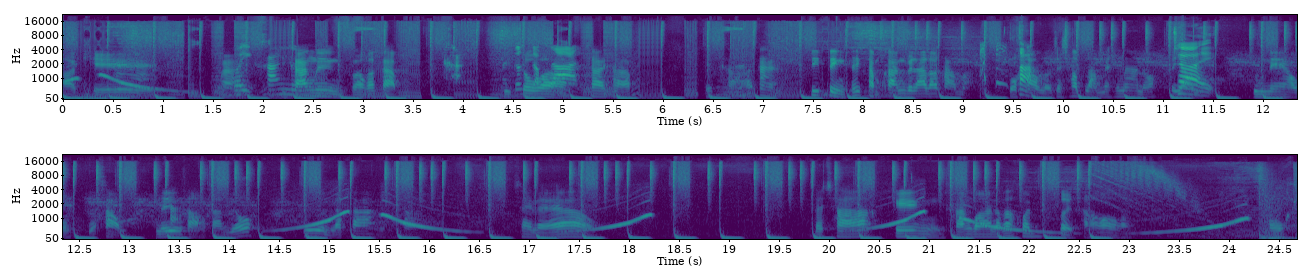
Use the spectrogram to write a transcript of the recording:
โอเคมาไว้อีกข้างหอีนึ่กข้างหนึ่งเราก็กลับ ค่ะที่ก็ตักลัวบด้าน ใช่ครับเช็ดขาอะที่สิ่งที่สำคัญเวลาเราทำอะ หัวเข่าเราจะชอบล้ำไปข้างหน้าเนาะพยายามใช่ ดูแนวหัวเข่าหนึ่งสองสามยกขึ้นแล้วข้างครับใช่แล้วช้าๆเก่งค้างไว้แล้วก็ค่อยเปิดขาออกโอเค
